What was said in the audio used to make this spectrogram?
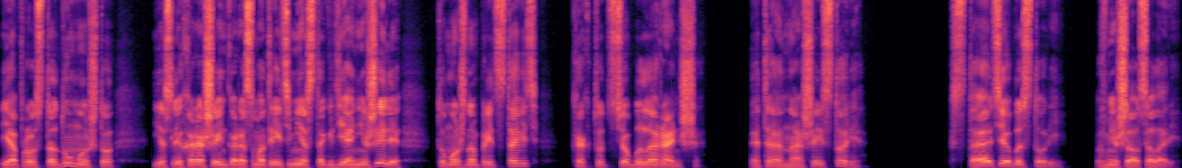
Я просто думаю, что если хорошенько рассмотреть место, где они жили, то можно представить, как тут все было раньше. Это наша история. Кстати, об истории, вмешался Ларри.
